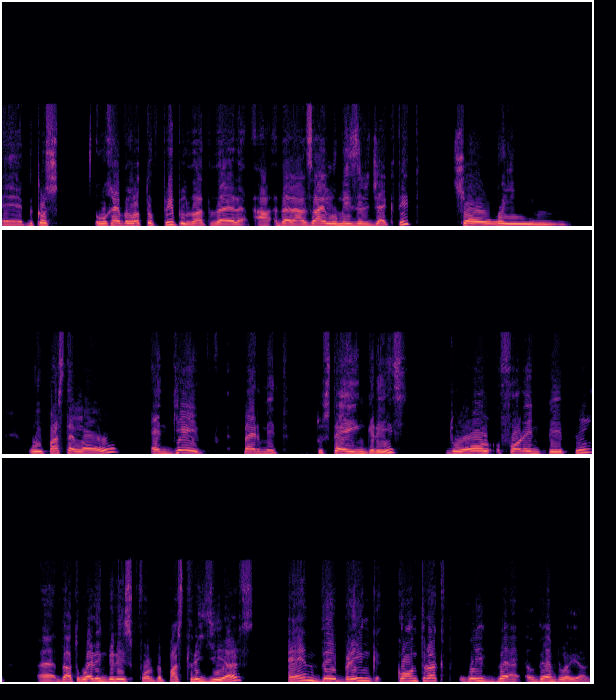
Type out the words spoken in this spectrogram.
uh, because we have a lot of people that their uh, their asylum is rejected. So we we passed a law and gave permit to stay in greece to all foreign people uh, that were in Greece for the past three years, and they bring contract with the, the employer.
